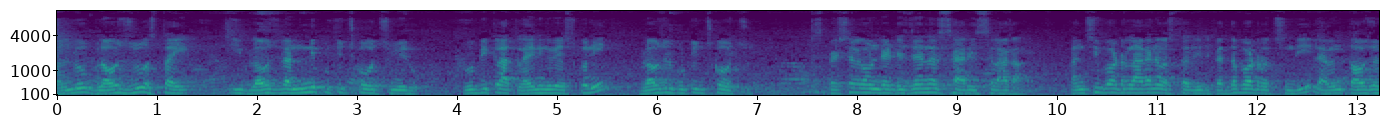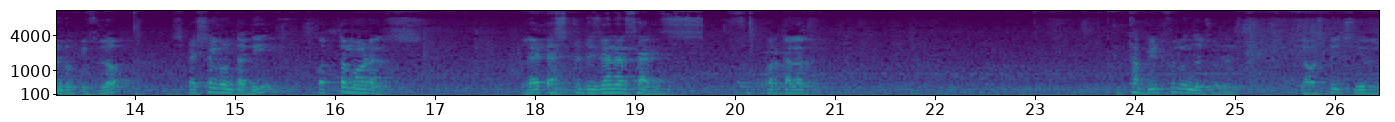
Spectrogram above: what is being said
పళ్ళు బ్లౌజు వస్తాయి. ఈ బ్లౌజులు అన్నీ కుట్టించుకోవచ్చు మీరు. రూబీ క్లాత్ లైనింగ్ వేసుకొని బ్లౌజులు కుట్టించుకోవచ్చు. స్పెషల్గా ఉండే డిజైనర్ శారీస్ లాగా. కంచి బార్డర్ లాగానే వస్తుంది. ఇది పెద్ద బార్డర్ వచ్చింది లెవెన్ థౌజండ్ రూపీస్లో స్పెషల్గా ఉంటుంది. కొత్త models. Latest designer saris. Super colour. ఎంత బ్యూటిఫుల్ ఉందో చూడండి. ఇట్లా వస్తాయి చీరలు.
